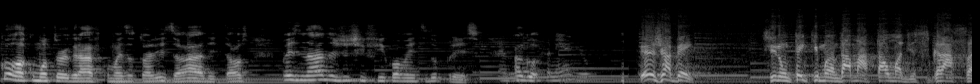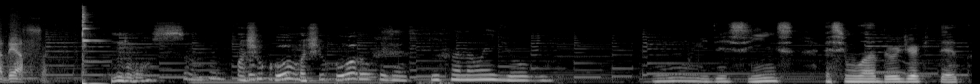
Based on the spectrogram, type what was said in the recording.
Coloca o motor gráfico mais atualizado e tal, mas nada justifica o aumento do preço. Agora- FIFA nem é jogo. Veja bem, se não tem que mandar matar uma desgraça dessa. Nossa, machucou, machucou. Desculpa, gente, FIFA não é jogo. Hum, e The Sims é simulador de arquiteto.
